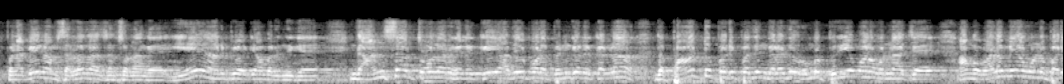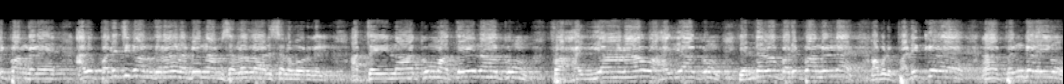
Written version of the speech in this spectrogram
இப்ப நபே நாம் செல்லதாசன் சொன்னாங்க ஏன் அனுப்பி வைக்காம இருந்தீங்க? இந்த அன்சார் தோழர்களுக்கு அதே போல பெண்களுக்கெல்லாம் இந்த பாட்டு படிப்பதுங்கிறது ரொம்ப பிரியமான ஒண்ணாச்சே. அவங்க வளமையா ஒண்ணு படிப்பாங்களே அதை படிச்சு காமிக்கிறாங்க நபே நாம் செல்லதா அலிசலம் அவர்கள். அத்தைனாக்கும் அத்தைனாக்கும் ஹையாக்கும் என்றெல்லாம் படிப்பாங்கல்ல அப்படி படிக்கிற பெண்களையும்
